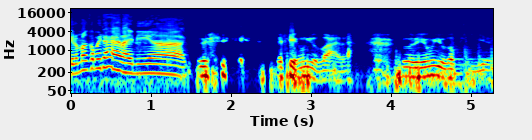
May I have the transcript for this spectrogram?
แล้วมันก็ไม่ได้อะไรเนี่ยก็ทิ้งมึงอยู่บ้านละกูทิ้งมึงอยู่กับผีอะ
